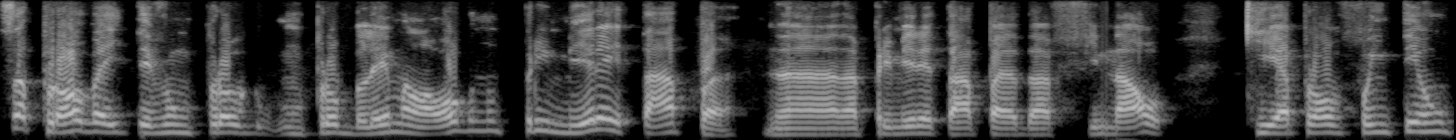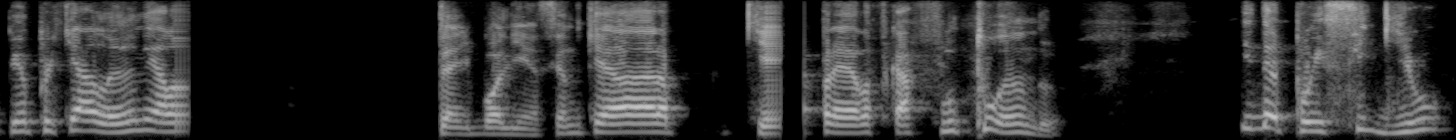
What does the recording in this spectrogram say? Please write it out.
Essa prova aí teve um, pro, um problema logo na primeira etapa, na, na, primeira etapa da final, que a prova foi interrompida porque a Lana ela de bolinha, sendo que ela era que era para ela ficar flutuando. E depois seguiu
